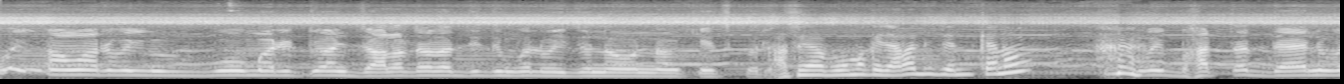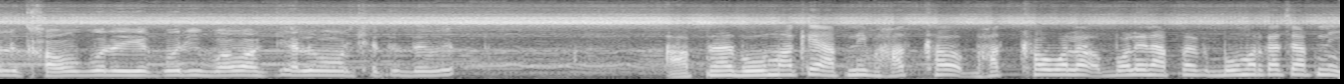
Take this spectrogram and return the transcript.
ওই আমার ওই বৌমার একটু আমি জ্বালা টালা দিতাম বলে ওই জন্য আমার নাম কেস করে আপনি আমার বৌমাকে জ্বালা দিতেন? কেন? ওই ভাতটা দেন বলে খাব বলে ইয়ে করি বাবা কেন আমার খেতে দেবে? আপনার বৌমাকে আপনি ভাত খাও ভাত খাও বলা বলেন আপনার বৌমার কাছে আপনি?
